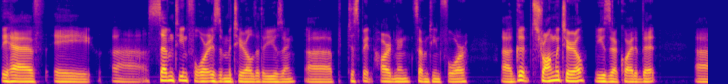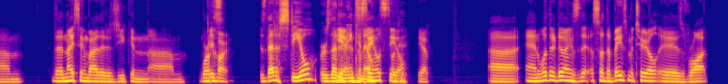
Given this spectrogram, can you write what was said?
they have a uh, 17.4 is the material that they're using, uh, precipitation hardening 17.4. Uh, good, strong material. Use that quite a bit. Um, the nice thing about it is you can um, work Is hard. Is that a steel or is that yeah, an it's a Inconel? stainless steel. Okay. Yep. Uh, and what they're doing is, the, so the base material is wrought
